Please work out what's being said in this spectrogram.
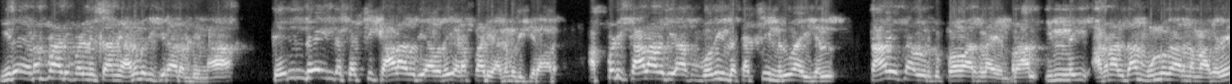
இதை எடப்பாடி பழனிசாமி அனுமதிக்கிறார் அப்படின்னா தெரிந்தே இந்த கட்சி காலாவதியாவதை எடப்பாடி அனுமதிக்கிறார். அப்படி காலாவதி ஆகும் போது இந்த கட்சியின் நிர்வாகிகள் தாவேக்காவிற்கு போவார்களா என்றால் இல்லை. அதனால்தான் முன்னுதாரணமாகவே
